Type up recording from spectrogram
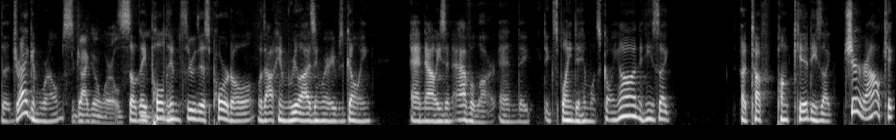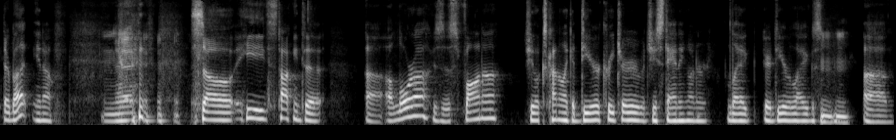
the Dragon Realms, The Dragon World. so they mm-hmm. pulled him through this portal without him realizing where he was going. And now he's in Avalar. And they explained to him what's going on. And he's like a tough punk kid. He's like, sure, I'll kick their butt, you know. So he's talking to uh, Elora, who's this fauna. She looks kind of like a deer creature, but she's standing on her leg, her deer legs. hmm Um,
